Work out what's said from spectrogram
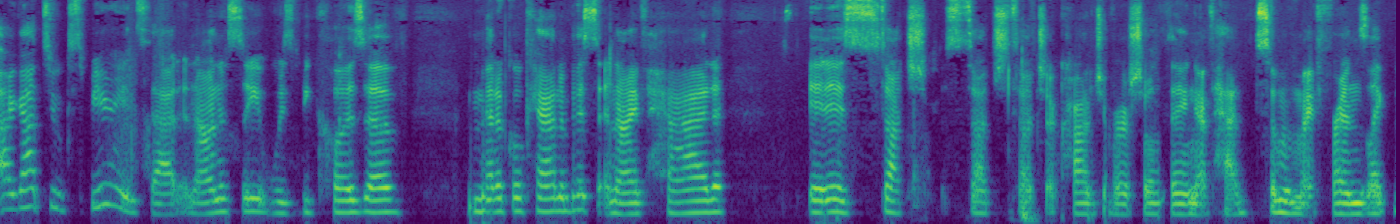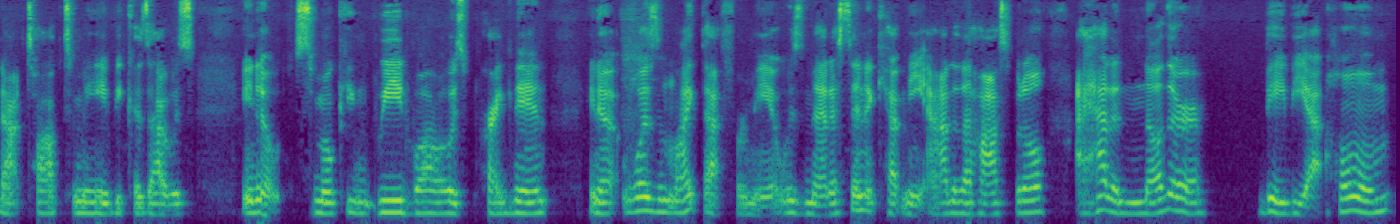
I got to experience that, and honestly, it was because of medical cannabis. And I've had it is such such such a controversial thing. I've had some of my friends like not talk to me because I was, you know, smoking weed while I was pregnant. You know, it wasn't like that for me. It was medicine. It kept me out of the hospital. I had another baby at home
